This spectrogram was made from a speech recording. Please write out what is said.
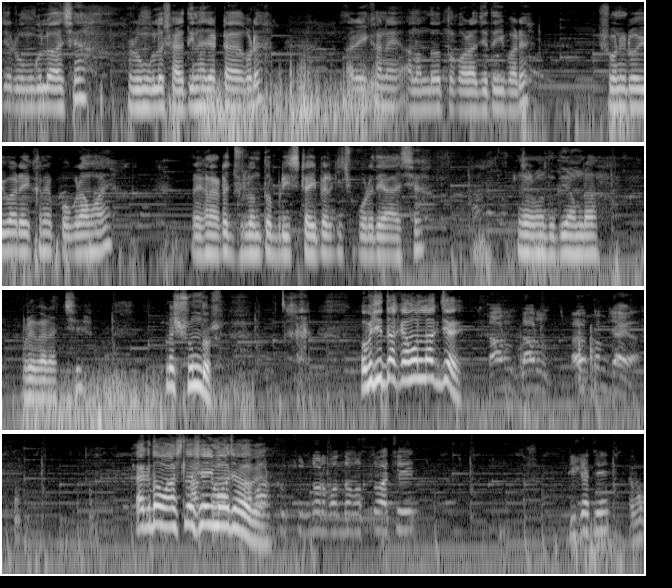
যে রুমগুলো আছে রুমগুলো সাড়ে তিন হাজার টাকা করে। আর এখানে আনন্দ তো করা যেতেই পারে। শনি, রবিবার এখানে প্রোগ্রাম হয়। আর এখানে একটা ঝুলন্ত ব্রিজ টাইপের কিছু করে দেওয়া আছে। যার মধ্যে দিয়ে আমরা ঘুরে বেড়াচ্ছি। বেশ সুন্দর। অভিজিৎ দা কেমন লাগছে? দারুণ দারুণ সব জায়গা। একদম আসলে সেই মজা হবে। খুব সুন্দর বন্দোবস্ত আছে। ঠিক আছে? এবং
